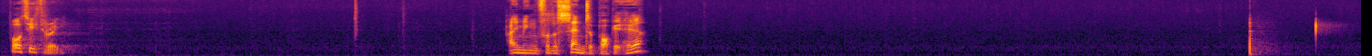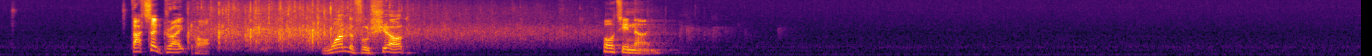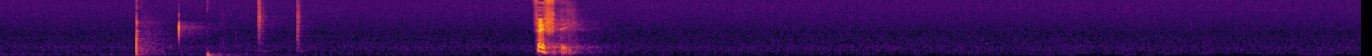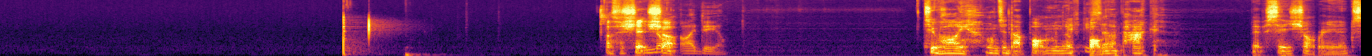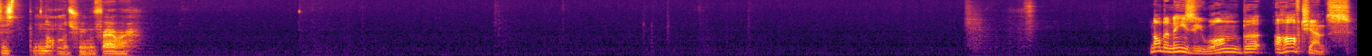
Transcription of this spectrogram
Forty-three. Aiming for the centre pocket here. That's a great pot. Wonderful shot. Forty-nine. Fifty. That's a shit Not shot. ideal. Too high. Wanted that bottom of the bottom of the pack. Bit of a silly shot, really, because there's not much room for error. Not an easy one, but a half chance.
